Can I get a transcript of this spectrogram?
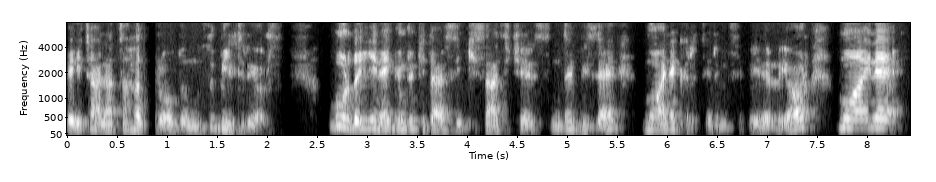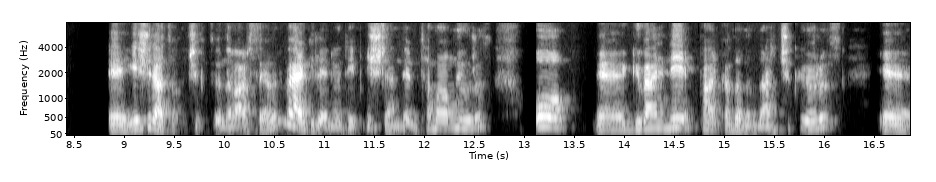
ve ithalatta hazır olduğumuzu bildiriyoruz. Burada yine gümrük idaresi 2 saat içerisinde bize muayene kriterimizi belirliyor. Muayene e, yeşil hat çıktığını varsayalım. Vergilerini ödeyip işlemlerini tamamlıyoruz. O e, güvenli park alanından çıkıyoruz. E,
